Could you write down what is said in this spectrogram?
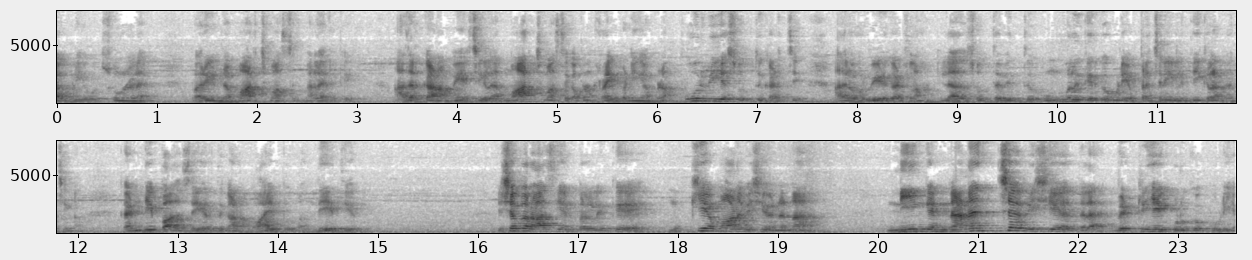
ஆகக்கூடிய ஒரு சூழ்நிலை வருகின்ற மார்ச் மாதத்துக்கு மேலே இருக்குது அதற்கான முயற்சிகளை மார்ச் மாதத்துக்கு அப்புறம் ட்ரை பண்ணிங்க அப்படின்னா பூர்வீக சொத்து கிடச்சி அதில் ஒரு வீடு கட்டலாம். இல்லை அதை சொத்தை விற்று உங்களுக்கு இருக்கக்கூடிய பிரச்சனைகளை தீர்க்கலாம்னு நினச்சிங்கன்னா கண்டிப்பாக அதை செய்கிறதுக்கான வாய்ப்பு வந்தே தீரும். ரிஷப ராசி என்பவர்களுக்கு முக்கியமான விஷயம் என்னென்னா நீங்கள் நினச்ச விஷயத்தில் வெற்றியை கொடுக்கக்கூடிய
